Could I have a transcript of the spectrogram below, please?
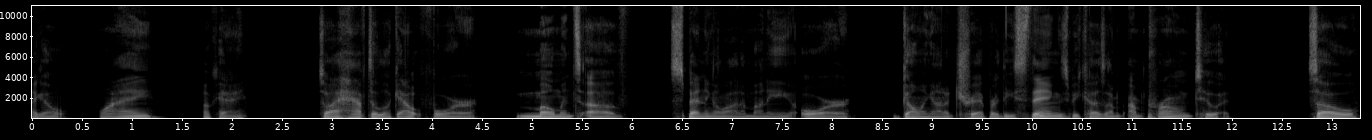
I go, why? Okay, so I have to look out for moments of spending a lot of money or going on a trip or these things because I'm I'm prone to it. So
